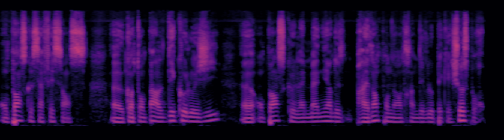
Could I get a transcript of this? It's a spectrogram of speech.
on pense que ça fait sens. quand on parle d'écologie, on pense que la manière de... Par exemple, on est en train de développer quelque chose pour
